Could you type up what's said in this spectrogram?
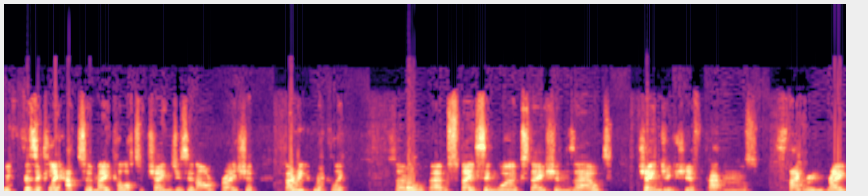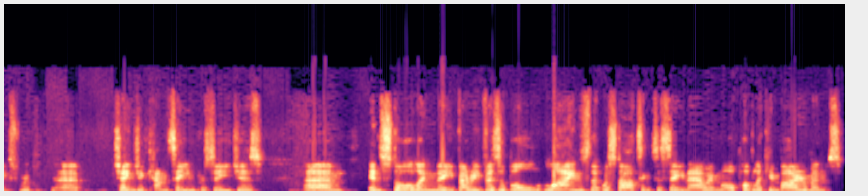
we physically had to make a lot of changes in our operation very quickly. So, um, spacing workstations out, changing shift patterns, staggering breaks, uh, changing canteen procedures. Um, installing the very visible lines that we're starting to see now in more public environments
